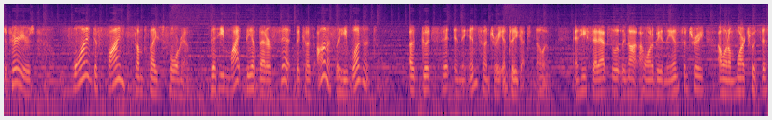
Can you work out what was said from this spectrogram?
superiors wanted to find some place for him that he might be a better fit because honestly, he wasn't a good fit in the infantry until you got to know him. And he said, absolutely not. I want to be in the infantry. I want to march with this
